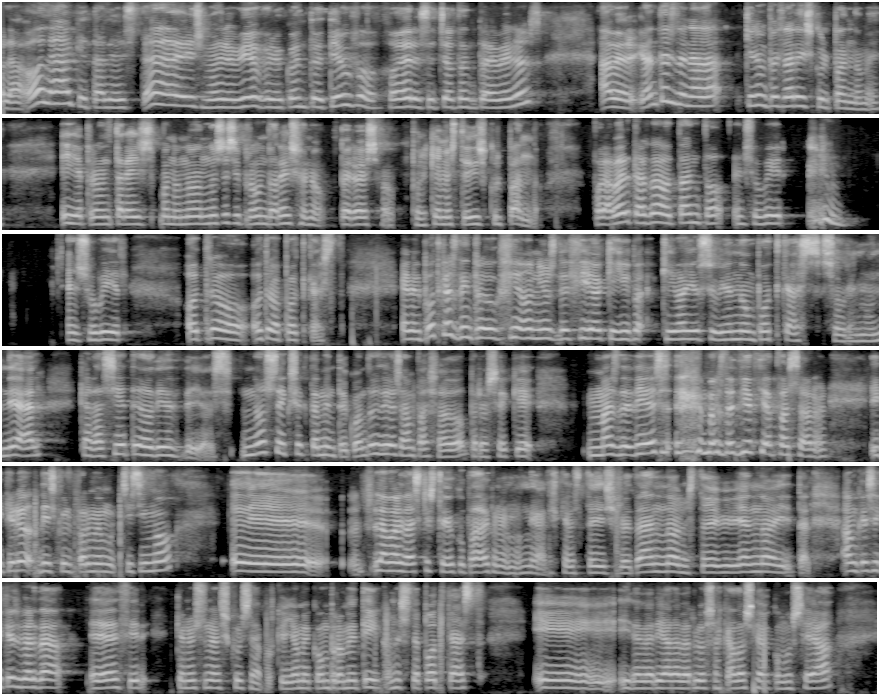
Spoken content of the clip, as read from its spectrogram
Hola, hola, ¿qué tal estáis? Madre mía, pero cuánto tiempo. Joder, os he echado tanto de menos. A ver, yo antes de nada quiero empezar disculpándome. Y preguntaréis, bueno, no, no sé si preguntaréis o no, pero eso, ¿por qué me estoy disculpando? Por haber tardado tanto en subir, en subir otro, otro podcast. En el podcast de introducción yo os decía que iba, que iba a ir subiendo un podcast sobre el Mundial cada siete o diez días. No sé exactamente cuántos días han pasado, pero sé que más de diez, más de diez ya pasaron. Y quiero disculparme muchísimo. Eh, la verdad es que estoy ocupada con el Mundial, es que lo estoy disfrutando, lo estoy viviendo y tal. Aunque sí que es verdad, he de decir que no es una excusa, porque yo me comprometí con este podcast y, debería de haberlo sacado sea como sea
